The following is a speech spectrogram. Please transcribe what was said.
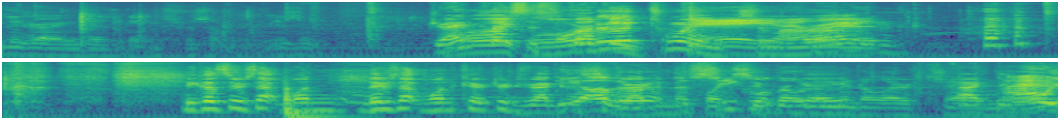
the Dragon Quest games for some reason. Dragon More like Quest is Lord of the Twins, am I right? It. Because there's that one. There's that one character Dragon The Quest other, the that's like sequel super though to. Middle Earth Shadow. Acting- of I Oh, you're,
